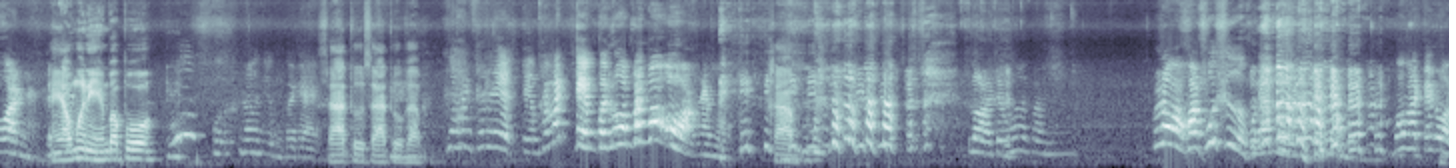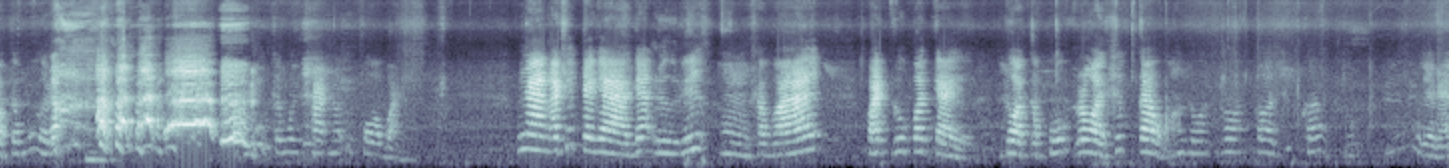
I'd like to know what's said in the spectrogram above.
ก่อนน่ะให้เอามื้อนี้เห็นบ่ปูมือน้องยิ้มก็ได้สาธุสาธุครับ คือให้ทะเลเต็มถ้ามันเต็มไปรวมมันบ่ออกนั่นแหละครับรอจะเมื่อตอนนี้รอความผู้ชื่อพุ่นน่ะบ่ว่าจะรอดกับมือแล้วกับมือชัดเนาะอีพ่อบัด นางอาทิตยายะลือลึอืมถวายปัดรูปปัจจัยยอดกระปุกร้อยสิบเก้าอ๋อยอดร้อยร้อยสิบเก้าอย่าได้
